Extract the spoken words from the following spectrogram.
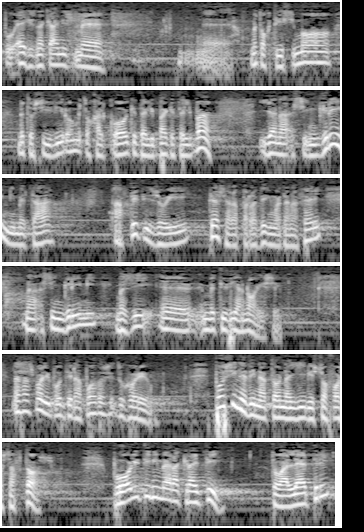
που έχεις να κάνεις με, ε, με το χτίσιμο με το σίδηρο, με το χαλκό κτλ κτλ για να συγκρίνει μετά αυτή τη ζωή τέσσερα παραδείγματα αναφέρει να συγκρίνει μαζί ε, με τη διανόηση. Να σας πω λοιπόν την απόδοση του χωρίου. Πως είναι δυνατόν να γίνει σοφός αυτός που όλη την ημέρα κρατεί το αλέτρι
